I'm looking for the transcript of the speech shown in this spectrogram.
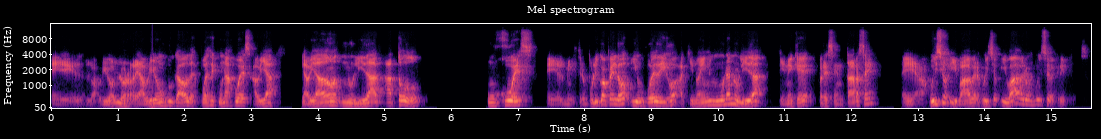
Eh, lo, abrió, lo reabrió un juzgado después de que una juez había, le había dado nulidad a todo. Un juez eh, el Ministerio Público apeló y un juez dijo, aquí no hay ninguna nulidad, tiene que presentarse eh, a juicio y va a haber juicio, y va a haber un juicio de criptos.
